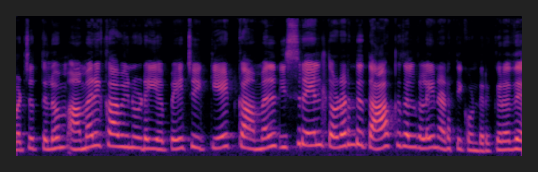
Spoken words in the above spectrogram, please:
பட்சத்திலும் அமெரிக்காவினுடைய பேச்சை கேட்காமல் இஸ்ரேல் தொடர்ந்து தாக்குதல்களை நடத்தி கொண்டிருக்கிறது.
